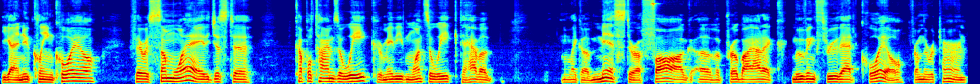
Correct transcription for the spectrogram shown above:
you got a new clean coil. If there was some way just to a couple times a week or maybe even once a week to have a like a mist or a fog of a probiotic moving through that coil from the return,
